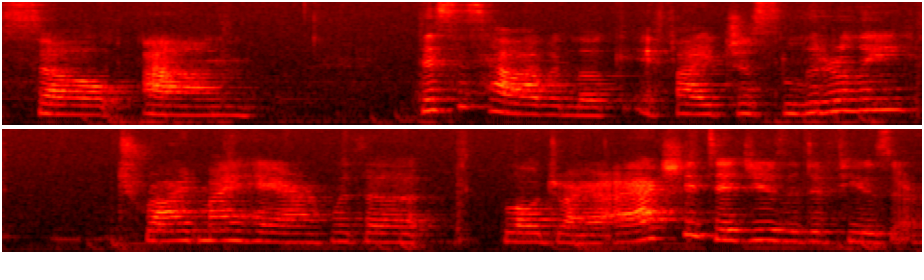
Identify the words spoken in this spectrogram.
So um, this is how I would look if I just literally dried my hair with a blow dryer. I actually did use a diffuser,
